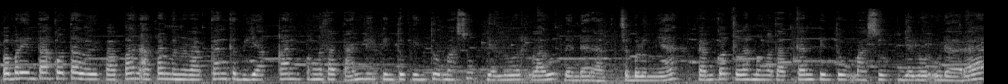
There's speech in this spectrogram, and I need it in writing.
Pemerintah Kota Balikpapan akan menerapkan kebijakan pengetatan di pintu-pintu masuk jalur laut dan darat. Sebelumnya, Pemkot telah mengetatkan pintu masuk jalur udara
